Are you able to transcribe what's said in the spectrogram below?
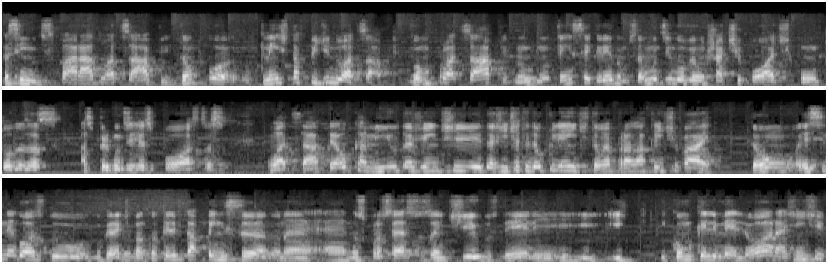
assim, disparado o WhatsApp. Então, pô, o cliente está pedindo o WhatsApp. Vamos pro WhatsApp. Não, não tem segredo, não precisamos desenvolver um chatbot com todas as, as perguntas e respostas. O WhatsApp é o caminho da gente, da gente atender o cliente. Então é para lá que a gente vai. Então, esse negócio do, do grande banco, quando ele ficar pensando né, é, nos processos antigos dele e, e, e, como que ele melhora, a gente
